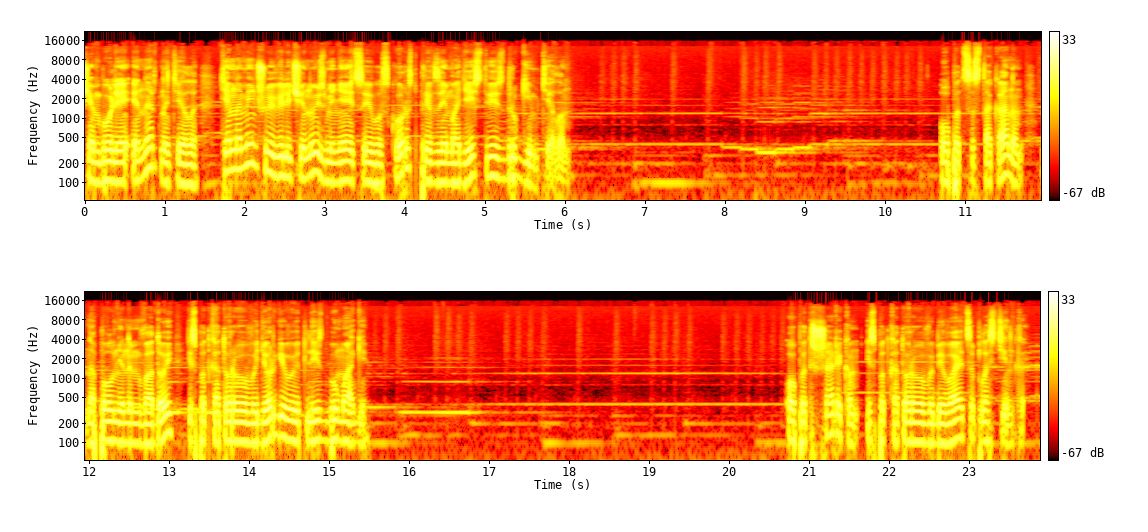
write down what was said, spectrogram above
Чем более инертно тело, тем на меньшую величину изменяется его скорость при взаимодействии с другим телом. Опыт со стаканом, наполненным водой, из-под которого выдергивают лист бумаги. Опыт с шариком, из-под которого выбивается пластинка –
